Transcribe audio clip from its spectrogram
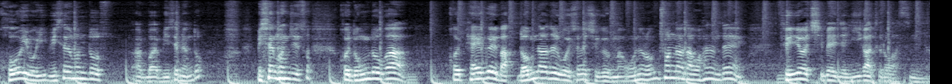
거의 뭐이 미세먼도 아 뭐야 미세면도? 미세먼지 소- 거의 농도가 거의 100을 막 넘나들고 있어요 지금 막 오늘 엄청나다고 하는데 드디어 집에 이제 2가 들어왔습니다.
